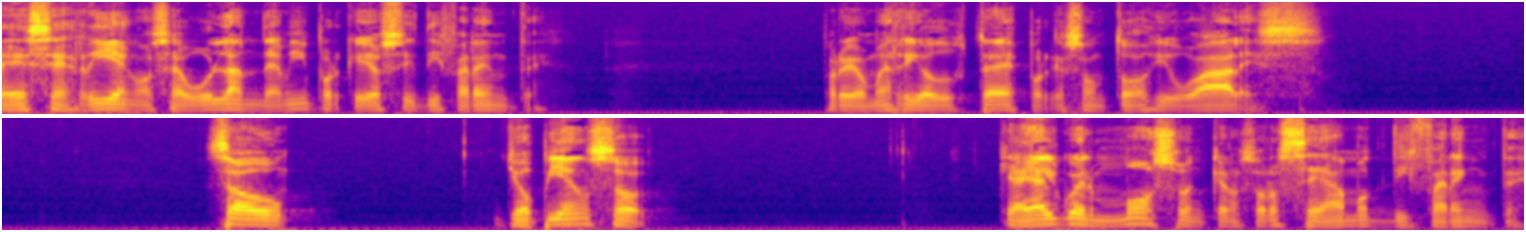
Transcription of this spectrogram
ustedes se ríen o se burlan de mí porque yo soy diferente. Pero yo me río de ustedes porque son todos iguales. So, yo pienso que hay algo hermoso en que nosotros seamos diferentes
